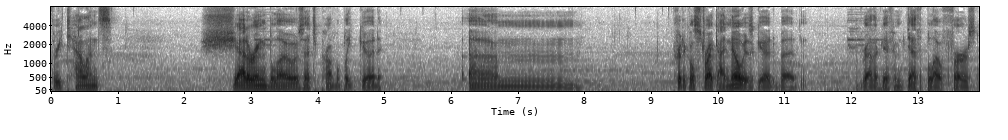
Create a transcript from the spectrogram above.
Three talents. Shattering blows. That's probably good. Um, critical strike I know is good, but I'd rather give him death blow first.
